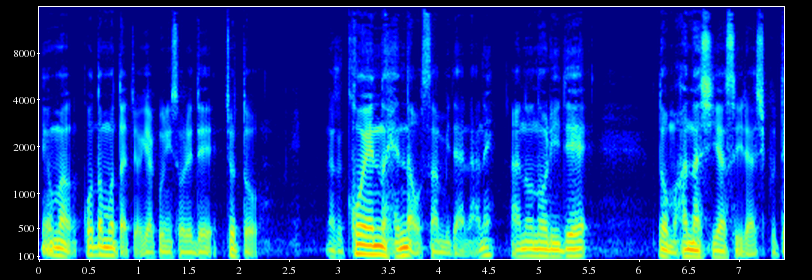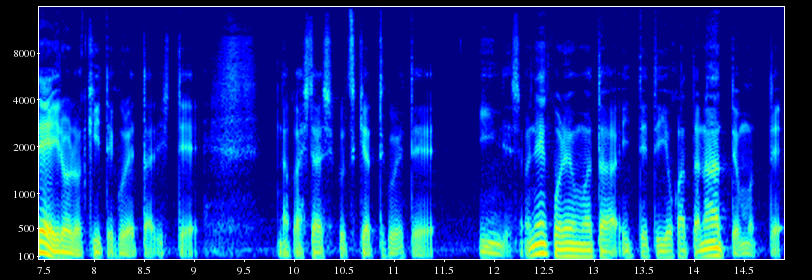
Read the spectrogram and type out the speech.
でもまあ子供たちは逆にそれでちょっとなんか公園の変なおっさんみたいなねあのノリでどうも話しやすいらしくていろいろ聞いてくれたりしてなんか親しく付き合ってくれていいんですよね。これもまた言っててよかったなって思って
